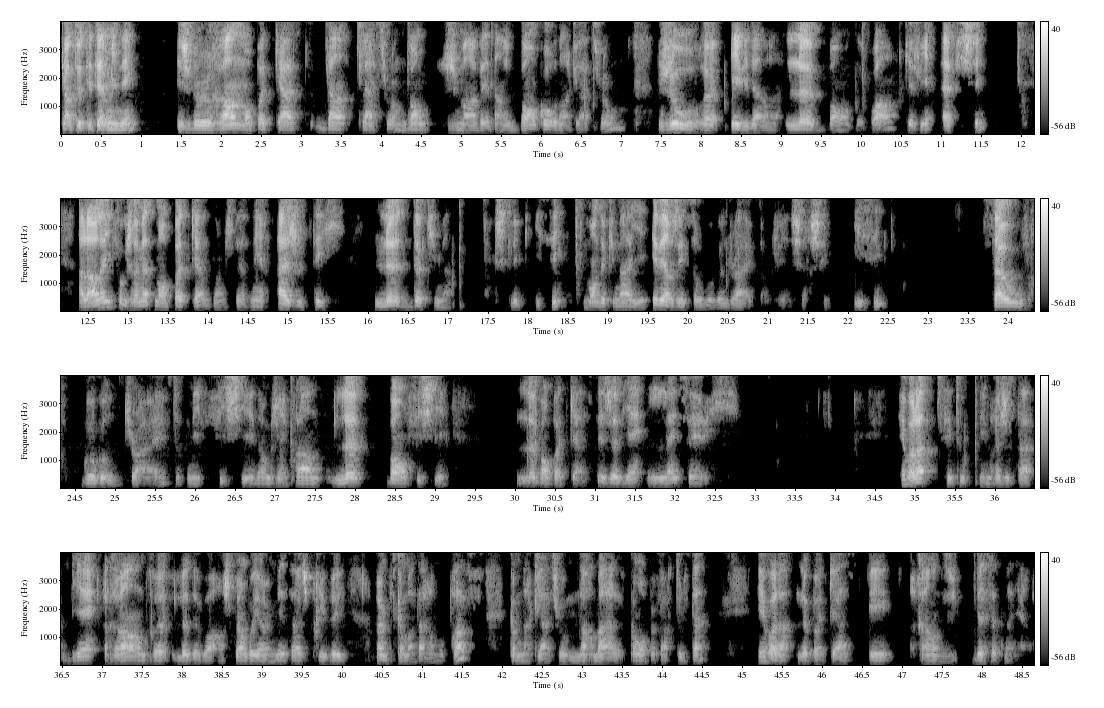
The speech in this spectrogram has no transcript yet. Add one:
Quand tout est terminé, je veux rendre mon podcast dans Classroom. Donc, je m'en vais dans le bon cours dans Classroom. J'ouvre évidemment le bon devoir que je viens afficher. Alors là, il faut que je remette mon podcast. Donc, je vais venir ajouter le document. je clique ici. Mon document est hébergé sur Google Drive. Donc, je viens le chercher ici. Ça ouvre Google Drive, tous mes fichiers. Donc, je viens prendre le bon fichier le bon podcast et je viens l'insérer. Et voilà, c'est tout. Il me reste juste à bien rendre le devoir. Je peux envoyer un message privé, un petit commentaire à mon prof, comme dans Classroom normal, comme on peut faire tout le temps. Et voilà, le podcast est rendu de cette manière.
